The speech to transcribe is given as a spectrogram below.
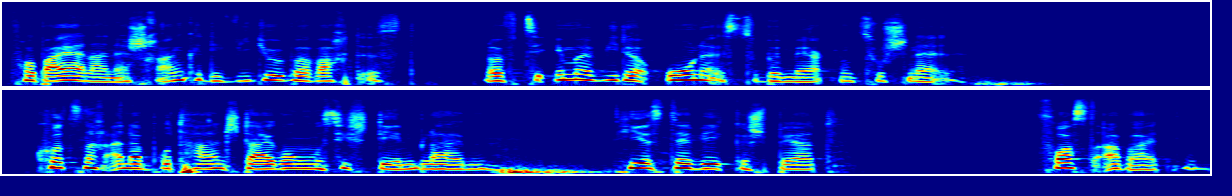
Vorbei an einer Schranke, die videoüberwacht ist, läuft sie immer wieder, ohne es zu bemerken, zu schnell. Kurz nach einer brutalen Steigung muss sie stehen bleiben. Hier ist der Weg gesperrt. Forstarbeiten.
